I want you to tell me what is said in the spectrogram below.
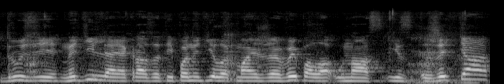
Друзі, неділя, якраз от і понеділок майже випала у нас із життя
